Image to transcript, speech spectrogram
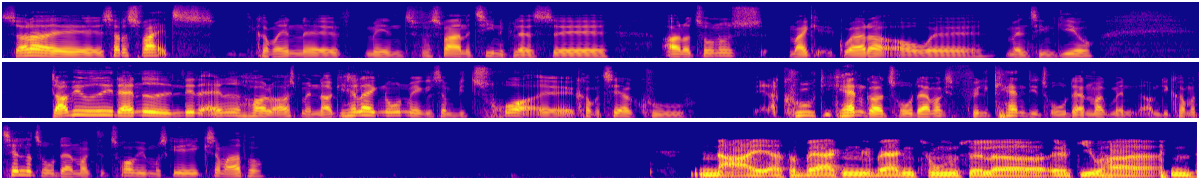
så er der, øh, så er der Schweiz. De kommer ind øh, med en forsvarende 10. plads. Øh, Arno Tonus, Mike Guerra og øh, Valentin Gio. Der er vi ude i et andet, lidt andet hold også, men nok heller ikke nogen, Mikkel, som vi tror øh, kommer til at kunne... Eller kunne, de kan godt tro Danmark. Selvfølgelig kan de tro Danmark, men om de kommer til at tro Danmark, det tror vi måske ikke så meget på. Nej, altså hverken, hverken Tonus eller øh, Gio har den,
